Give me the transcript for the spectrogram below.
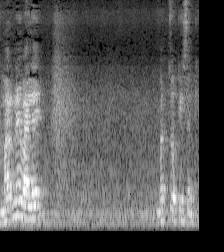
मरने वाले बच्चों की संख्या।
